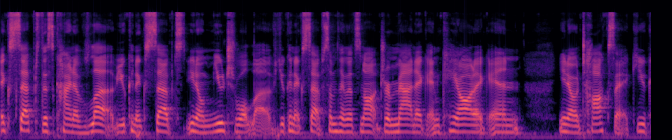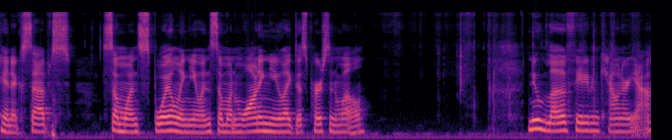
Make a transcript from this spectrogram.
accept this kind of love. You can accept, you know, mutual love. You can accept something that's not dramatic and chaotic and, you know, toxic. You can accept someone spoiling you and someone wanting you like this person will. New love, fated encounter, yeah.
